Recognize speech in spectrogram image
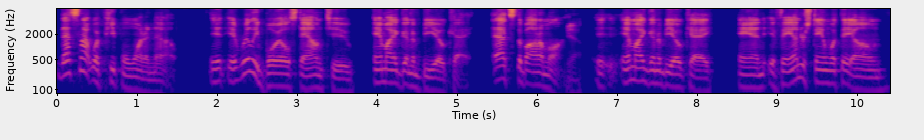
That's not what people want to know. It, it really boils down to Am I going to be okay? That's the bottom line. Yeah. Am I going to be okay? And if they understand what they own,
